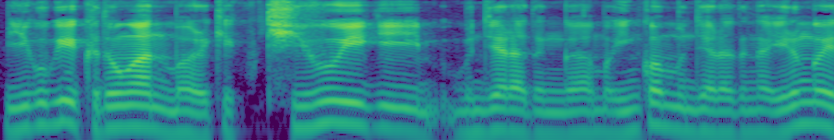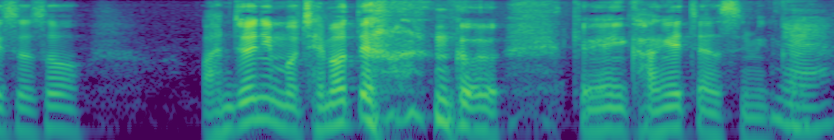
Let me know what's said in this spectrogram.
미국이 그동안 뭐 이렇게 기후 위기 문제라든가 뭐 인권 문제라든가 이런 거에 있어서 완전히 뭐 제멋대로 하는 거 경향이 강했지 않습니까? 네.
